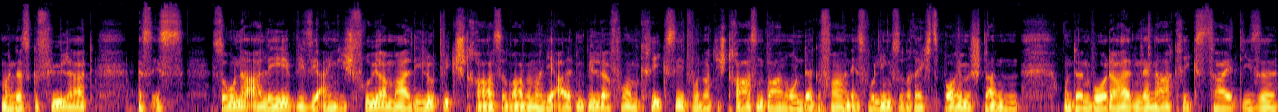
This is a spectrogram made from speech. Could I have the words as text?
man das Gefühl hat, es ist so eine Allee, wie sie eigentlich früher mal die Ludwigstraße war. Wenn man die alten Bilder vor dem Krieg sieht, wo noch die Straßenbahn runtergefahren ist, wo links und rechts Bäume standen und dann wurde halt in der Nachkriegszeit diese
